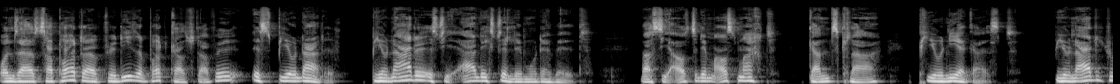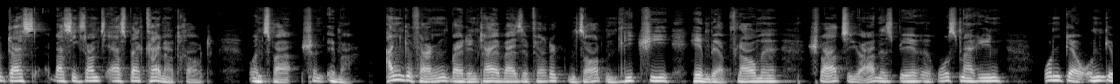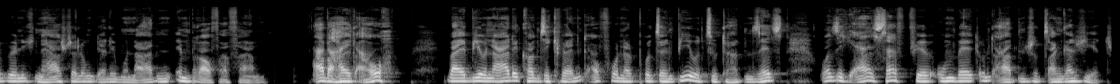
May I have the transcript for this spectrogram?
Unser Supporter für diese Podcast-Staffel ist Bionade. Bionade ist die ehrlichste Limo der Welt. Was sie außerdem ausmacht? Ganz klar, Pioniergeist. Bionade tut das, was sich sonst erstmal keiner traut. Und zwar schon immer. Angefangen bei den teilweise verrückten Sorten Litschi, Himbeerpflaume, schwarze Johannisbeere, Rosmarin und der ungewöhnlichen Herstellung der Limonaden im Brauverfahren. Aber halt auch, weil Bionade konsequent auf 100% Biozutaten setzt und sich ernsthaft für Umwelt- und Artenschutz engagiert.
